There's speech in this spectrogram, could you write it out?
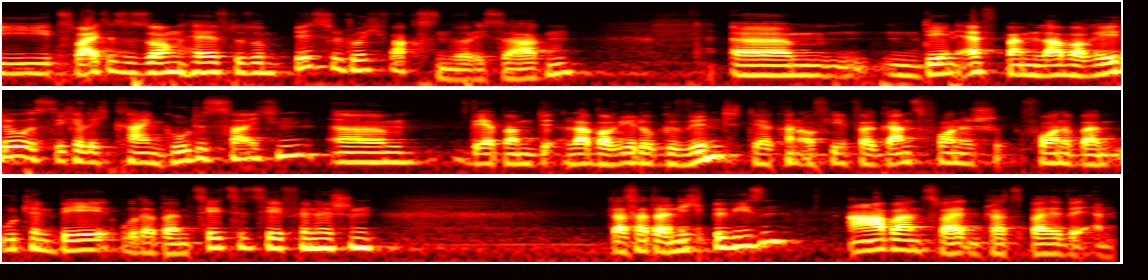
Die zweite Saisonhälfte so ein bisschen durchwachsen, würde ich sagen. Ähm, ein DNF beim Lavaredo ist sicherlich kein gutes Zeichen. Ähm, wer beim Lavaredo gewinnt, der kann auf jeden Fall ganz vorne, vorne beim UTMB oder beim CCC finishen. Das hat er nicht bewiesen, aber einen zweiten Platz bei der WM.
